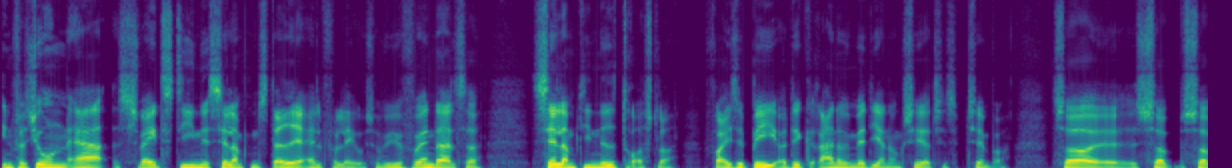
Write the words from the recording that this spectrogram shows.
inflationen er svagt stigende, selvom den stadig er alt for lav. Så vi forventer altså, selvom de neddrosler fra ECB, og det regner vi med, at de annoncerer til september, så, øh, så, så,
